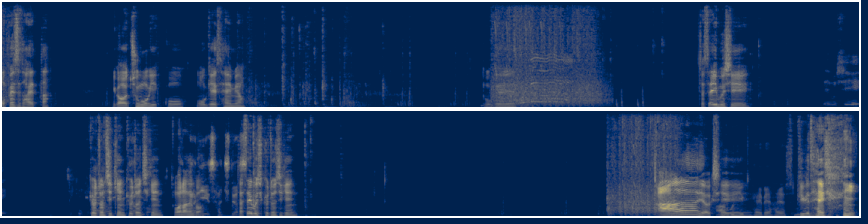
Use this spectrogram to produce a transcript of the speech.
오페스 다 했다. 이거 중옥 있고 옥에 3명. 옥에 자 세이브시. 세이브씨 치킨 교전치킨 교전치킨. 원하는 거자. 세이브시 교전치킨. 아 역시. 비비타님이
